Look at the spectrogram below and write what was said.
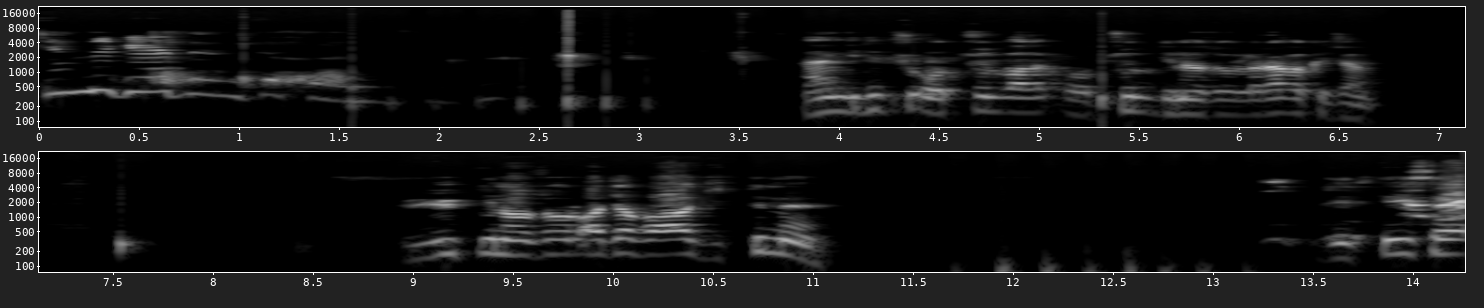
Şimdi geri döneceğim. Ben gidip şu otçul balık, otçul dinozorlara bakacağım. Büyük dinozor acaba gitti mi? Gittiyse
